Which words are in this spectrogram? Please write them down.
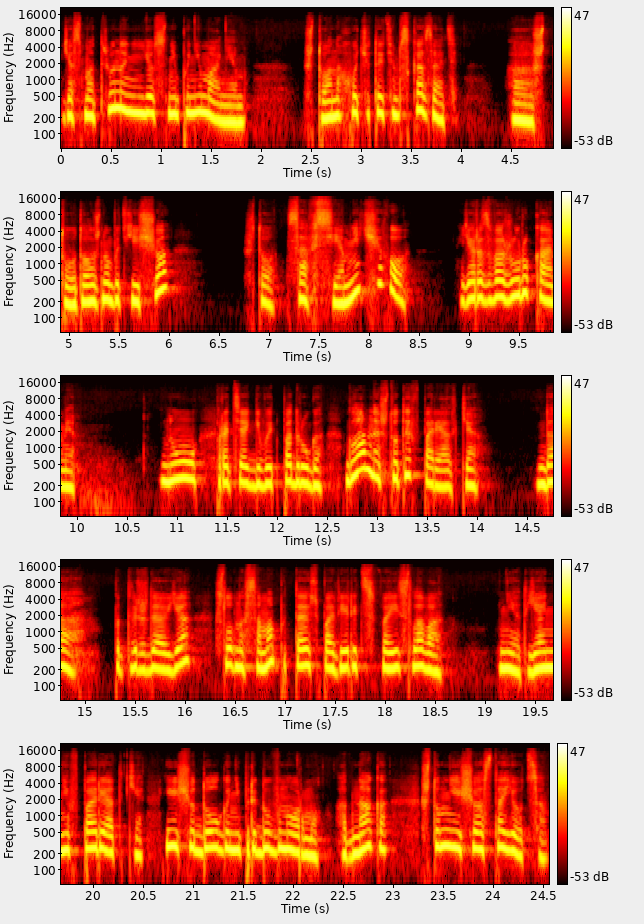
Я смотрю на нее с непониманием. Что она хочет этим сказать? А что должно быть еще? Что, совсем ничего? Я развожу руками. Ну, протягивает подруга. Главное, что ты в порядке. Да, подтверждаю я, словно сама пытаюсь поверить в свои слова. Нет, я не в порядке и еще долго не приду в норму. Однако, что мне еще остается?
